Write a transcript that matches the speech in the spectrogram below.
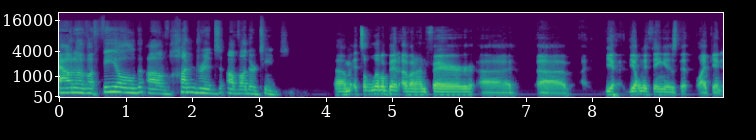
out of a field of hundreds of other teams. Um, it's a little bit of an unfair. Uh, uh, the the only thing is that, like in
